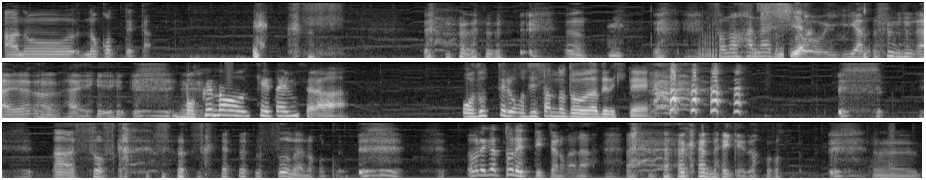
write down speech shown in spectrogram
あのー残ってた。うん。その話を、いや、うん、あうん、はい。僕の携帯見てたら、踊ってるおじさんの動画が出てきて、あ、そうっすか。そうっすか。そうなの？俺が取れって言ったのかな？わかんないけど。うん。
